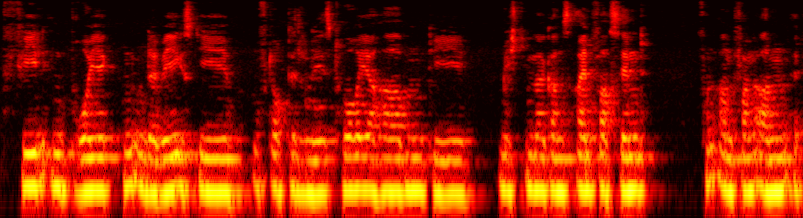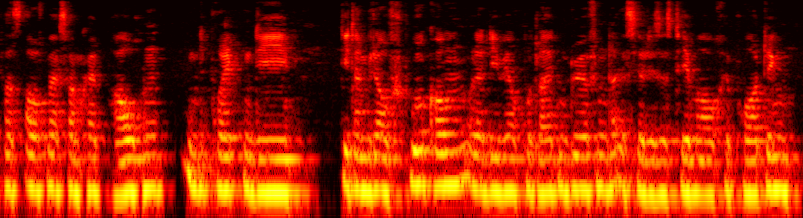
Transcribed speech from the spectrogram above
viel in Projekten unterwegs, die oft auch ein bisschen eine Historie haben, die nicht immer ganz einfach sind, von Anfang an etwas Aufmerksamkeit brauchen. In den Projekten, die die dann wieder auf Spur kommen oder die wir auch begleiten dürfen, da ist ja dieses Thema auch Reporting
